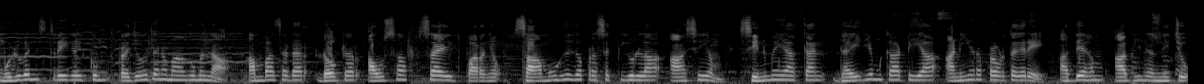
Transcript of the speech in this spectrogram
മുഴുവൻ സ്ത്രീകൾക്കും പ്രചോദനമാകുമെന്ന് അംബാസഡർ ഡോക്ടർ ഔസാഫ് സയ്യിദ് പറഞ്ഞു. സാമൂഹിക പ്രസക്തിയുള്ള ആശയം സിനിമയാക്കാൻ ധൈര്യം കാട്ടിയ അണിയറ പ്രവർത്തകരെ അദ്ദേഹം അഭിനന്ദിച്ചു.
